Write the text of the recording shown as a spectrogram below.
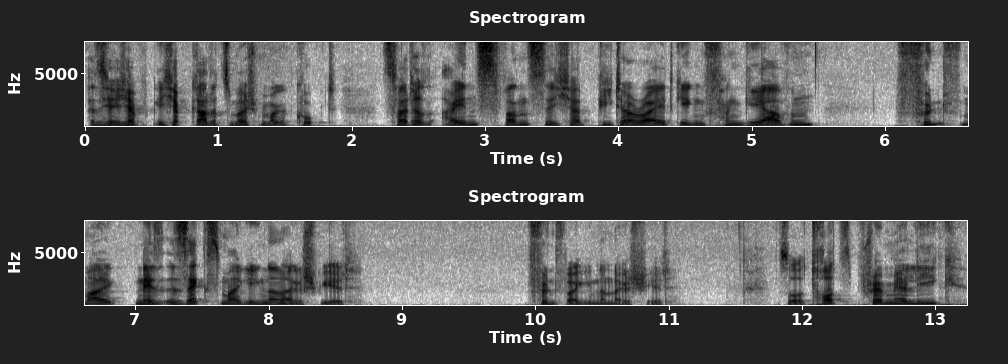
Also ich, ich habe ich hab gerade zum Beispiel mal geguckt. 2021 hat Peter Wright gegen Van Gerven fünfmal, ne, sechsmal gegeneinander gespielt. Fünfmal gegeneinander gespielt. So, trotz Premier League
